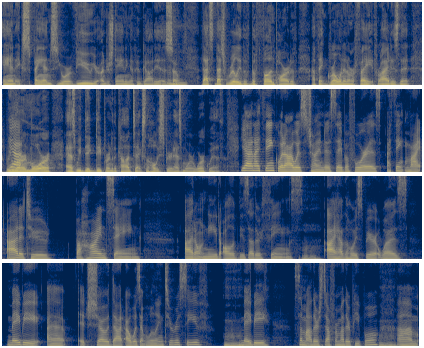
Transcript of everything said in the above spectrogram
and expands your view, your understanding of who God is. Mm-hmm. So that's that's really the, the fun part of I think growing in our faith, right? Is that we Yeah. learn more as we dig deeper into the context and the Holy Spirit has more to work with. Yeah, and I think what I was trying to say before is I think my attitude behind saying I don't need all of these other things. I have the Holy Spirit was maybe uh, it showed that I wasn't willing to receive maybe some other stuff from other people. Um,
